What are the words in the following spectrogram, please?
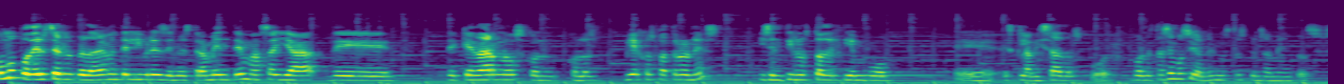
cómo poder ser verdaderamente libres de nuestra mente más allá de, quedarnos con, los viejos patrones y sentirnos todo el tiempo eh, esclavizados por, por nuestras emociones, nuestros pensamientos.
